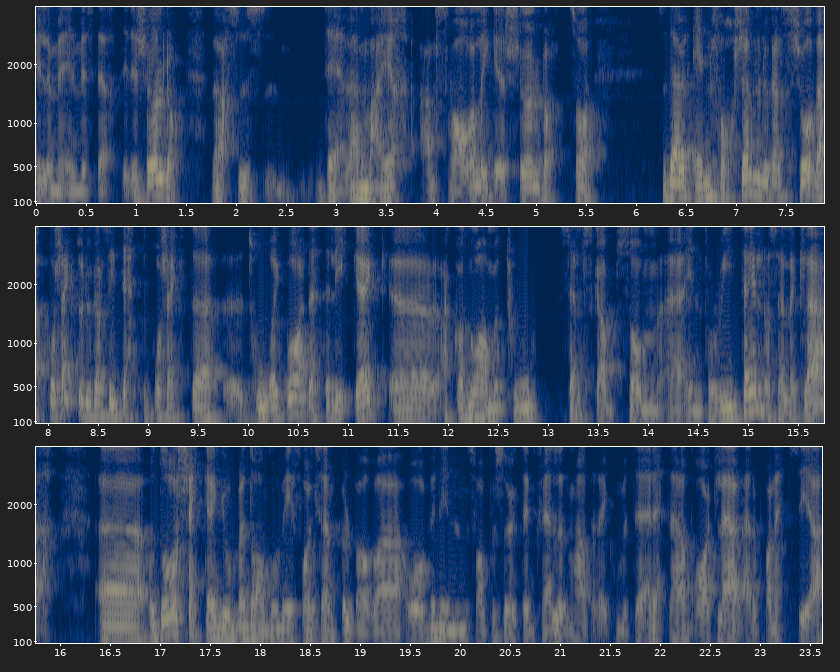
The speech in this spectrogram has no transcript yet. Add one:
ville vi investert i det sjøl, da. Versus dere er mer ansvarlige sjøl, da. Så, så, det er vel én forskjell, men du kan se hvert prosjekt, og du kan si dette prosjektet uh, tror jeg på, dette liker jeg. Uh, akkurat nå har vi to selskap som er innenfor retail og selger klær. Uh, og da sjekker jeg jo med dama mi f.eks. bare, og venninnen som var på besøk den kvelden vi hadde det komité. Er dette her bra klær? Er det bra nettside?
